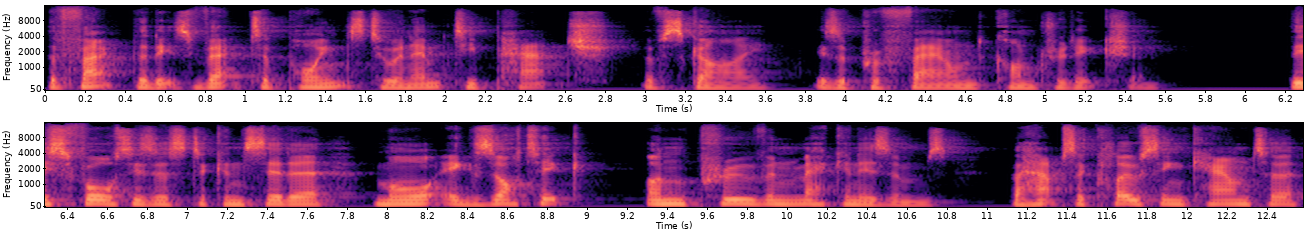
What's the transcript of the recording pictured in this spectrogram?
The fact that its vector points to an empty patch of sky is a profound contradiction. This forces us to consider more exotic, unproven mechanisms, perhaps a close encounter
